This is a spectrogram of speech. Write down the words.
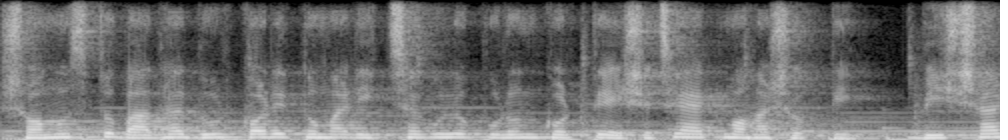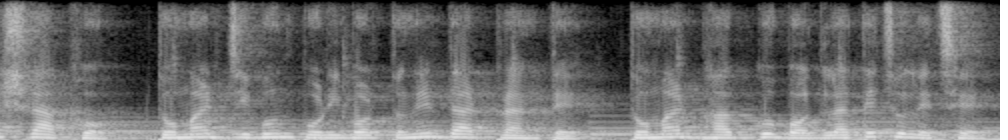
সমস্ত বাধা দূর করে তোমার ইচ্ছাগুলো পূরণ করতে এসেছে এক মহাশক্তি। বিশ্বাস রাখো, তোমার জীবন পরিবর্তনের দ্বার প্রান্তে। তোমার ভাগ্য বদলাতে চলেছে।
